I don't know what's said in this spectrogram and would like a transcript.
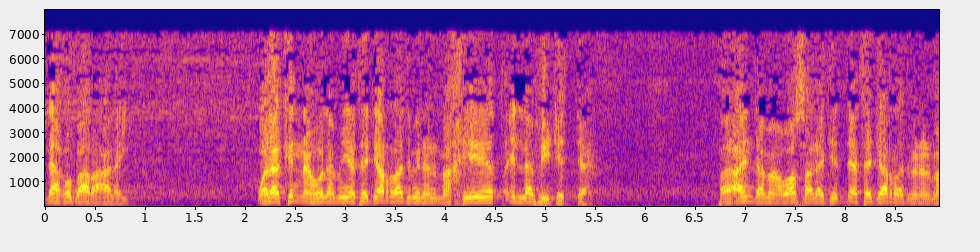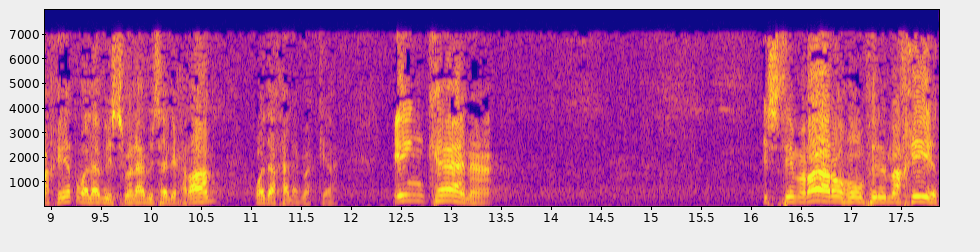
لا غبار عليه ولكنه لم يتجرد من المخيط إلا في جدة. فعندما وصل جدة تجرد من المخيط ولبس ملابس الإحرام ودخل مكة. إن كان استمراره في المخيط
